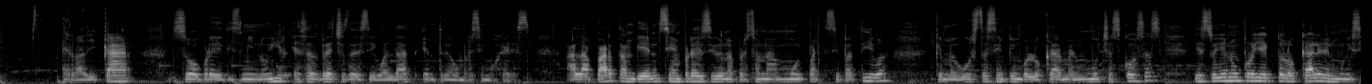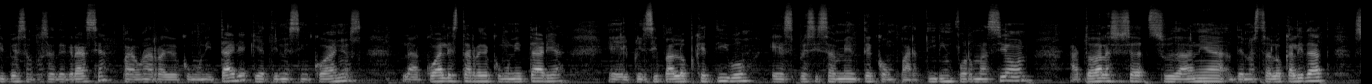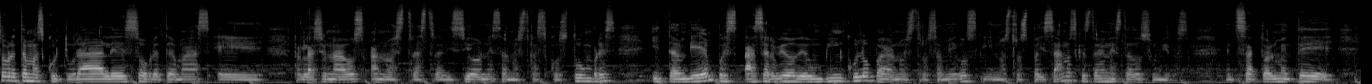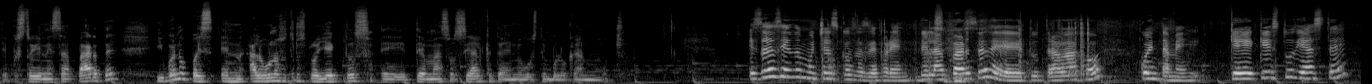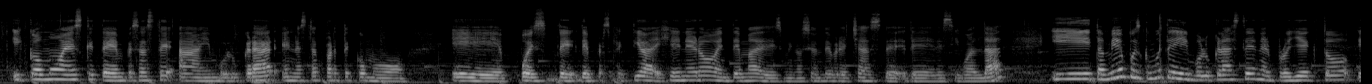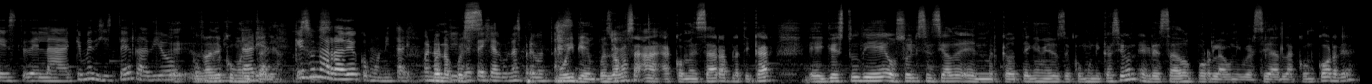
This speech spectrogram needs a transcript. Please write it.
erradicar, sobre disminuir esas brechas de desigualdad entre hombres y mujeres. A la par también siempre he sido una persona muy participativa, que me gusta siempre involucrarme en muchas cosas y estoy en un proyecto local en el municipio de San José de Gracia para una radio comunitaria que ya tiene cinco años, la cual esta radio comunitaria, el principal objetivo es precisamente compartir información, a toda la ciudadanía de nuestra localidad sobre temas culturales, sobre temas eh, relacionados a nuestras tradiciones, a nuestras costumbres y también pues ha servido de un vínculo para nuestros amigos y nuestros paisanos que están en Estados Unidos. Entonces actualmente eh, pues estoy en esa parte y bueno pues en algunos otros proyectos, eh, tema social que también me gusta involucrarme mucho. Estás haciendo muchas cosas de frente. De la parte de tu trabajo, cuéntame, ¿Qué, estudiaste y cómo es que te empezaste a involucrar en esta parte como eh, pues de, perspectiva de género en tema de disminución de brechas de, desigualdad y también pues cómo te involucraste en el proyecto este de la ¿qué me dijiste? radio, eh, radio comunitaria ¿qué es una radio comunitaria? bueno, aquí pues, ya te dije algunas preguntas. muy bien pues vamos a, comenzar a platicar. Eh, yo estudié o soy licenciado en mercadotecnia y medios de comunicación egresado por la Universidad La Concordia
